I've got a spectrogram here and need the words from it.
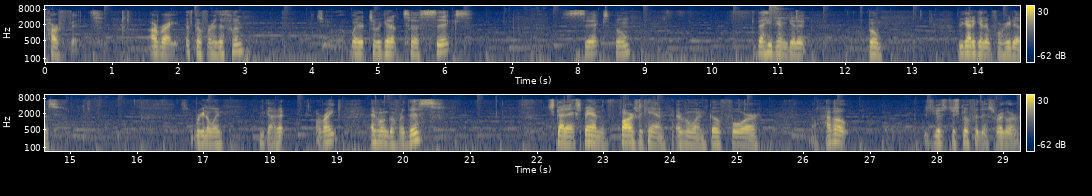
Perfect. Alright, let's go for this one. Wait till we get up to six. Six. Boom. That he's gonna get it. Boom. We gotta get it before he does. We're gonna win. We got it. Alright. Everyone go for this. Just gotta expand as far as we can. Everyone go for no, how about just just go for this regular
